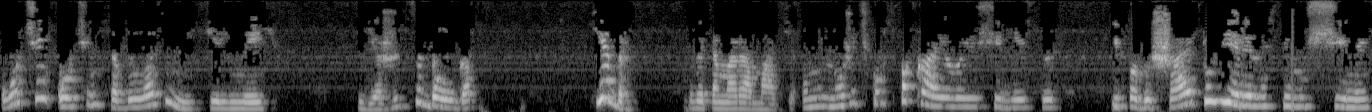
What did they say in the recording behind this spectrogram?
очень-очень соблазнительный, держится долго. Кедр в этом аромате, он немножечко успокаивающе действует и повышает уверенность у мужчины.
